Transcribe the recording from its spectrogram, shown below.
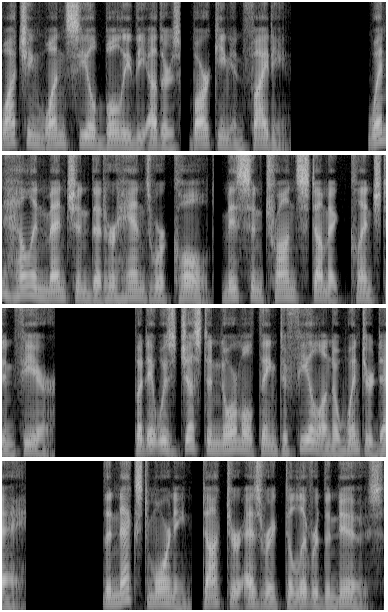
watching one seal bully the others, barking and fighting. When Helen mentioned that her hands were cold, Ms. Cintron's stomach clenched in fear. But it was just a normal thing to feel on a winter day. The next morning, Dr. Esrick delivered the news.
